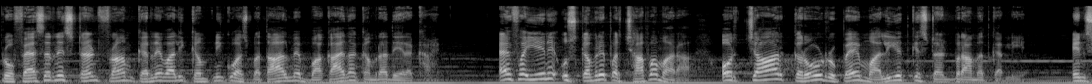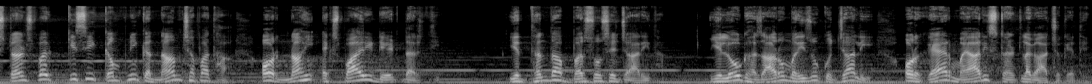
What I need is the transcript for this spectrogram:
प्रोफेसर ने स्टंट फ्राहम करने वाली कंपनी को अस्पताल में बाकायदा कमरा दे रखा है। एफआईए ने उस कमरे पर छापा मारा और चार करोड़ रुपए मालियत के स्टंट बरामद कर लिए। इन स्टंट्स पर किसी कंपनी का नाम छपा था और ना ही एक्सपायरी डेट दर्ज थी। यह धंधा बरसों से जारी था। ये लोग हज़ारों मरीजों को जाली और गैर मयारी स्टंट लगा चुके थे।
